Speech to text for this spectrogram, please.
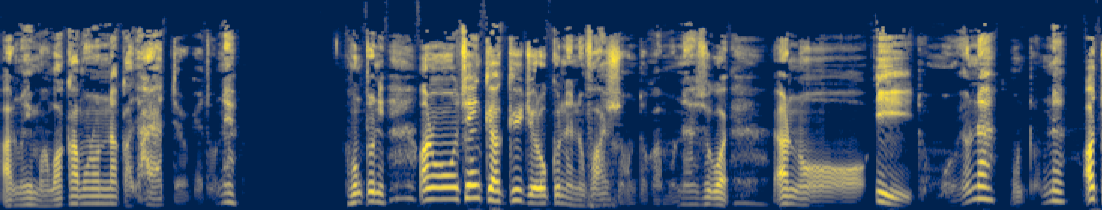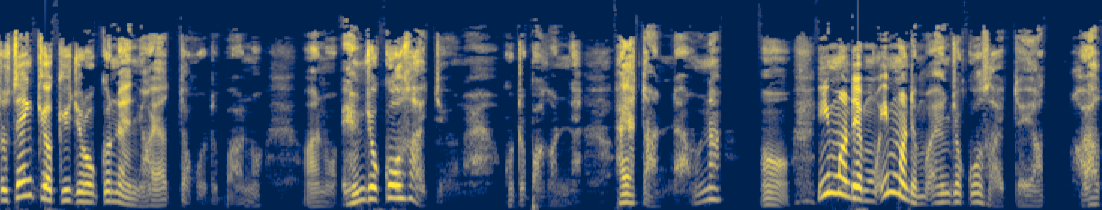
あの今若者の中で流行ってるけどね。本当に、あの1996年のファッションとかもね、すごい、あのいいと思うよね。本当にね。あと、1996年に流行った言葉、あの、あの、援助交際っていうね、言葉がね、流行ったんだよね。うん。今でも、今でも援助交際ってや、はや、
